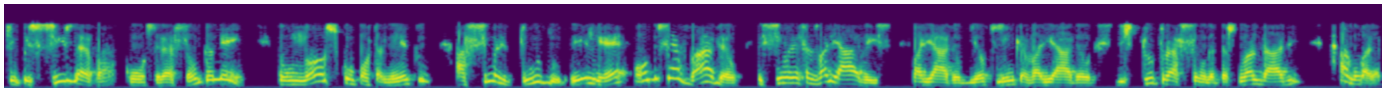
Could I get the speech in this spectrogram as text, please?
que eu preciso levar em consideração também. Então, o nosso comportamento, acima de tudo, ele é observável em cima dessas variáveis. Variável bioquímica, variável de estruturação da personalidade. Agora,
